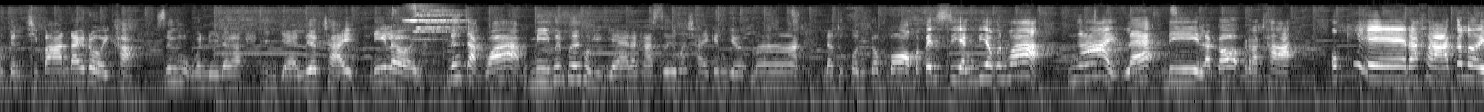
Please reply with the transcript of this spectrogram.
ำกันที่บ้านได้เลยค่ะ ซึ่งวันนี้นะคะหญิงแย้เลือกใช้นี่เลย เนื่องจากว่ามีเพื่อนๆของหญิงแย้นะคะ ซื้อมาใช้กันเยอะมาก แล้วทุกคนก็บอกมาเป็นเสียงเดียวกันว่า ง่ายและดีแล้วก็ราคาโอเคนะคะ ก็เลย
